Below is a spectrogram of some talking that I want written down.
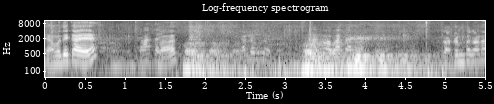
यामध्ये काय आहे? भात. झाकण तर काढा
